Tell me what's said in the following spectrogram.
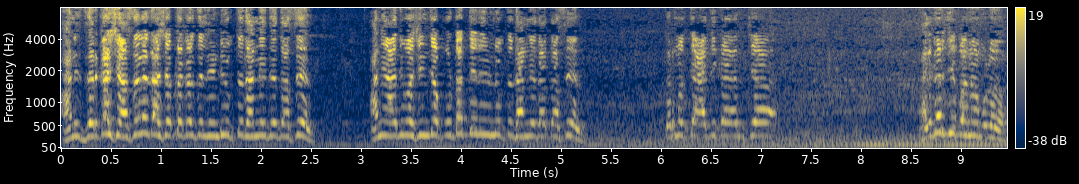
आणि जर का शासनच अशा प्रकारचं लेंडीयुक्त धान्य देत असेल आणि आदिवासींच्या पोटात ते लेंडीयुक्त धान्य जात असेल तर मग त्या अधिकाऱ्यांच्या हलगर्जीपणामुळं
